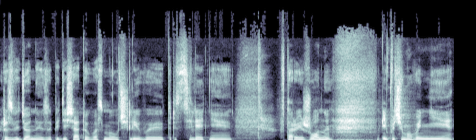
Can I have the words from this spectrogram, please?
разведенные за 50, и у вас молчаливые 30-летние вторые жены, и почему вы не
